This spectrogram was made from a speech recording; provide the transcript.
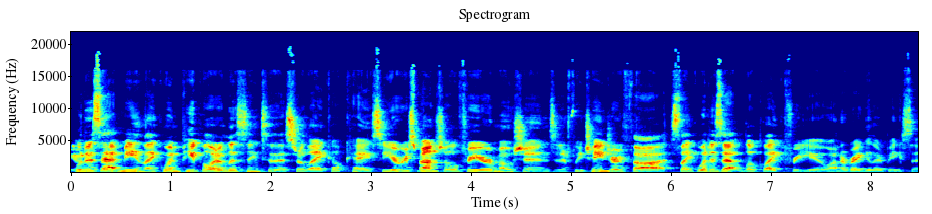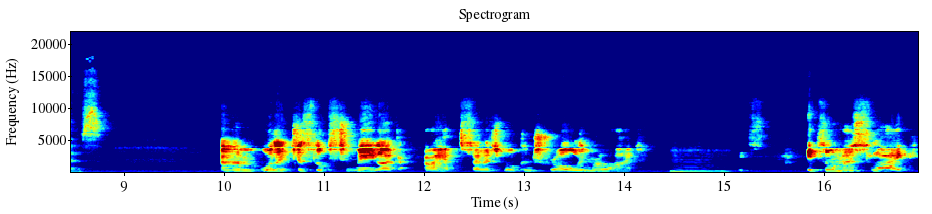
Yeah. What does that mean? Like when people are listening to this, they're like, okay, so you're responsible for your emotions, and if we change our thoughts, like, what does that look like for you on a regular basis? Um, well, it just looks to me like I have so much more control in my life. Mm. It's it's almost like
